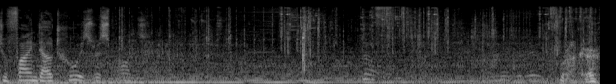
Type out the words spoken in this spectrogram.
to find out who is responsible. Rucker?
